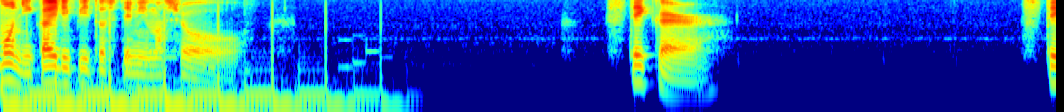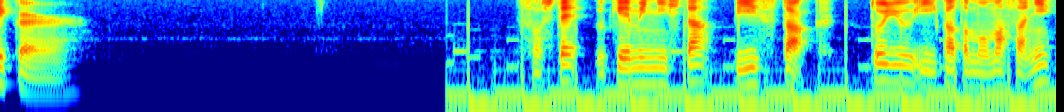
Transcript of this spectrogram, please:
も2回リピートしてみましょう。sticker sticker そして受け身にした be stuck という言い方もまさに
